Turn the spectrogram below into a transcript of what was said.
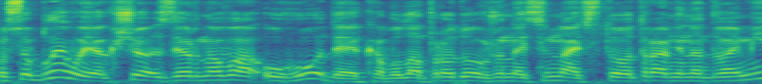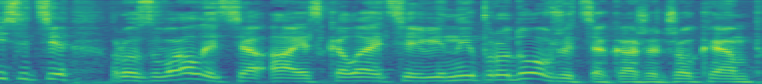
Особливо, якщо зернова угода, яка була продовжена 17 травня на два місяці, розвалиться, а ескалація війни продовжиться, каже Джо Кемп.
